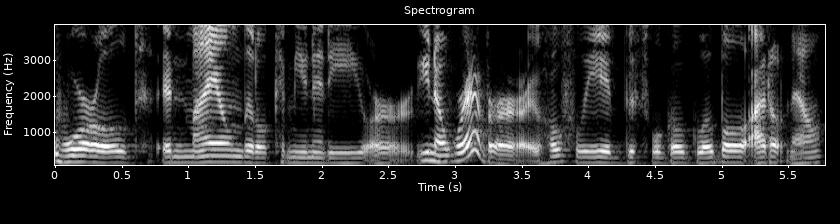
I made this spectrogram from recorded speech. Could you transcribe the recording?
world in my own little community or you know wherever. Hopefully this will go global. I don't know.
